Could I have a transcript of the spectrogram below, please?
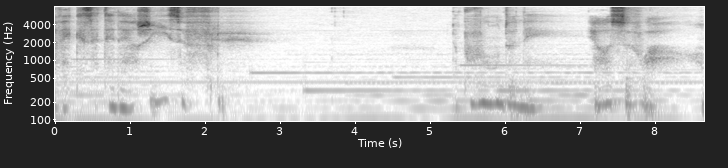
avec cette énergie, ce flux, recevoir en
